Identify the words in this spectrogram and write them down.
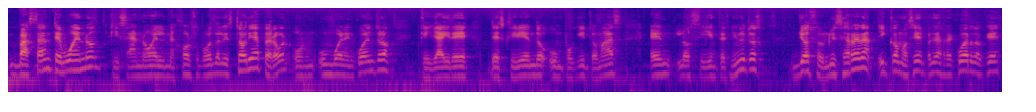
bastante bueno, quizá no el mejor Super de la historia, pero bueno, un, buen encuentro que ya iré describiendo un poquito más en los siguientes minutos. Yo soy Luis Herrera y como siempre les recuerdo que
